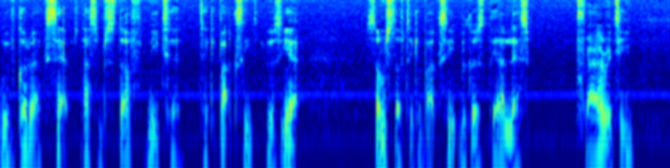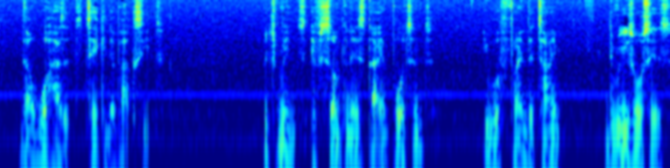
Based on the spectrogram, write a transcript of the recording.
we've got to accept that some stuff need to take a back seat because yeah, some stuff take a back seat because they are less priority than what has it taken a back seat. Which means if something is that important, you will find the time, the resources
